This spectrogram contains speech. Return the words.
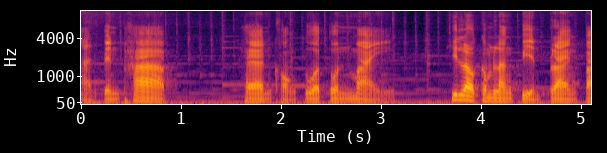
อาจเป็นภาพ แทนของตัวตนใหม่ ที่เรากำลังเปลี่ยนแปลงไป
